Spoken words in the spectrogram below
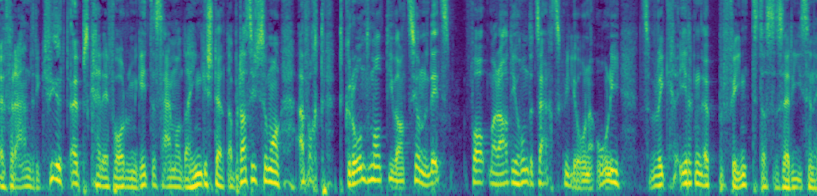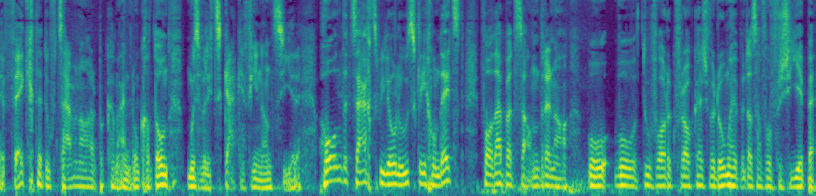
eine Veränderung führt. Ob es keine Reformen gibt, das haben wir dahingestellt. Aber das ist so mal einfach die, Grundmotivation. Und jetzt fährt man an die 160 Millionen, ohne dass wirklich irgendjemand findet, dass es einen riesen Effekt hat auf die Zusammenarbeit Gemeinde und Kanton, muss man jetzt gegenfinanzieren. 160 Millionen Ausgleich. Und jetzt fängt eben das andere an, wo, wo du vorher gefragt hast, warum hat man das einfach verschieben.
